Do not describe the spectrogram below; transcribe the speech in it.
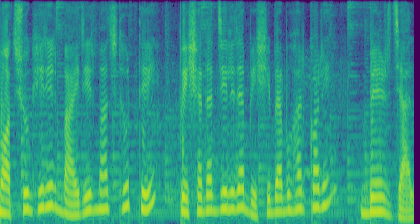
মৎস্য ঘেরের বাইরের মাছ ধরতে পেশাদার জেলেরা বেশি ব্যবহার করেন বেড় জাল।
